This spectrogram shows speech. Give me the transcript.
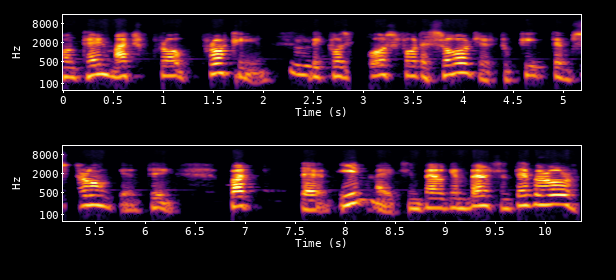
contained much pro protein mm. because it was for the soldiers to keep them strong and things. But the inmates in Bergen-Belsen, they were all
